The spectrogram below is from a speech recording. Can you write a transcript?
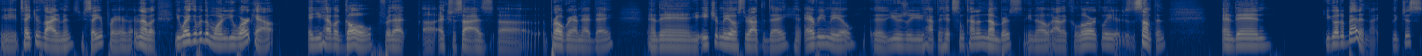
You, know, you take your vitamins. You say your prayers. Right? No, but you wake up in the morning. You work out, and you have a goal for that uh, exercise uh, program that day, and then you eat your meals throughout the day. And every meal, uh, usually you have to hit some kind of numbers, you know, either calorically or just something, and then you go to bed at night. Like just,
